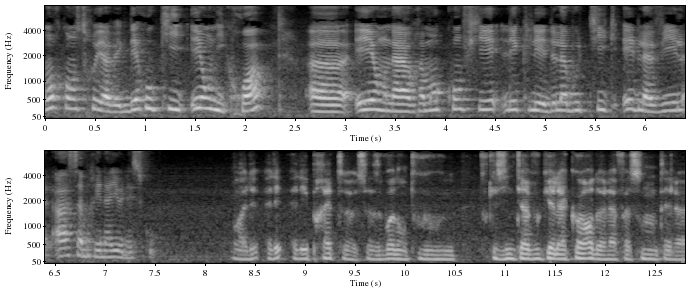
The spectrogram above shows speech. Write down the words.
on reconstruit avec des rookies et on y croit. Euh, et on a vraiment confié les clés de la boutique et de la ville à Sabrina Ionescu. elle, est, prête, ça se voit dans toutes les interviews qu'elle accorde, la façon dont elle,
